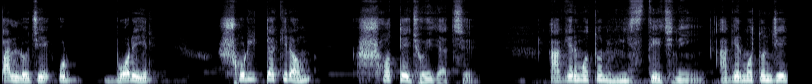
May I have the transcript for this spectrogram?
পারল যে ওর বরের শরীরটা কিরম সতেজ হয়ে যাচ্ছে। আগের মতন নিস্তেজ নেই। আগের মতন যে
